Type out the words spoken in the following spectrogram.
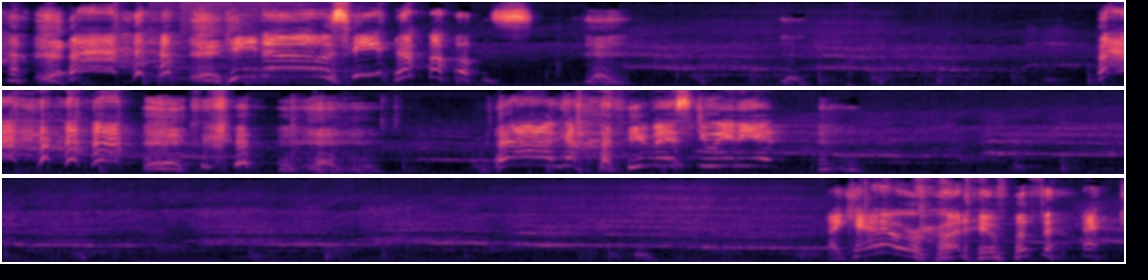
he knows! He knows! ah, God! You missed, you idiot! I can't outrun him. What the heck?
